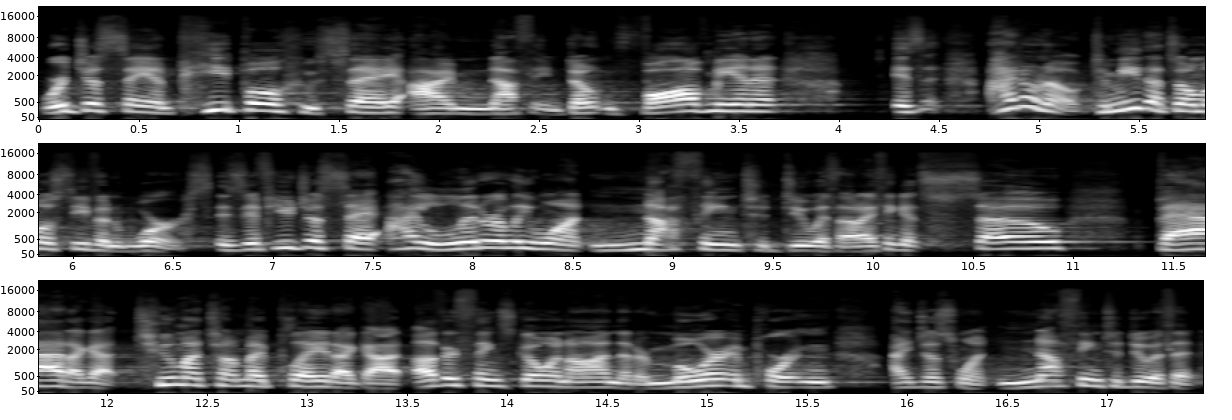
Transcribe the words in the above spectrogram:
We're just saying people who say, I'm nothing, don't involve me in it. Is it, I don't know. To me, that's almost even worse, is if you just say, I literally want nothing to do with it. I think it's so bad. I got too much on my plate. I got other things going on that are more important. I just want nothing to do with it.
